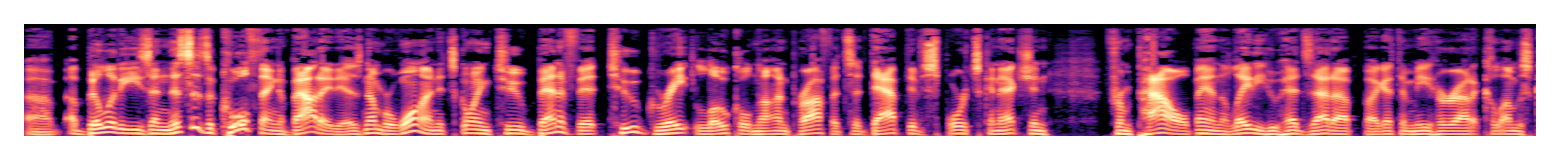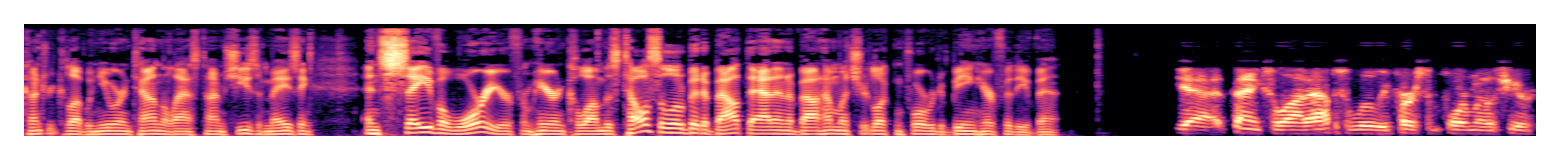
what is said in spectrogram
uh, abilities and this is a cool thing about it is number one it's going to benefit two great local nonprofits adaptive sports connection from powell man the lady who heads that up i got to meet her out at columbus country club when you were in town the last time she's amazing and save a warrior from here in columbus tell us a little bit about that and about how much you're looking forward to being here for the event yeah, thanks a lot. Absolutely. First and foremost, you're,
